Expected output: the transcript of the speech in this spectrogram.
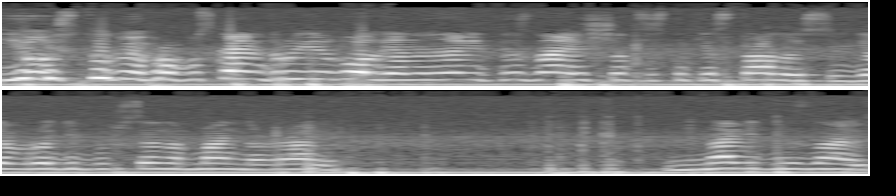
І ось тут ми пропускаємо другий гол. Я навіть не знаю, що це таке сталося. Я вроді би все нормально граю. Навіть не знаю,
